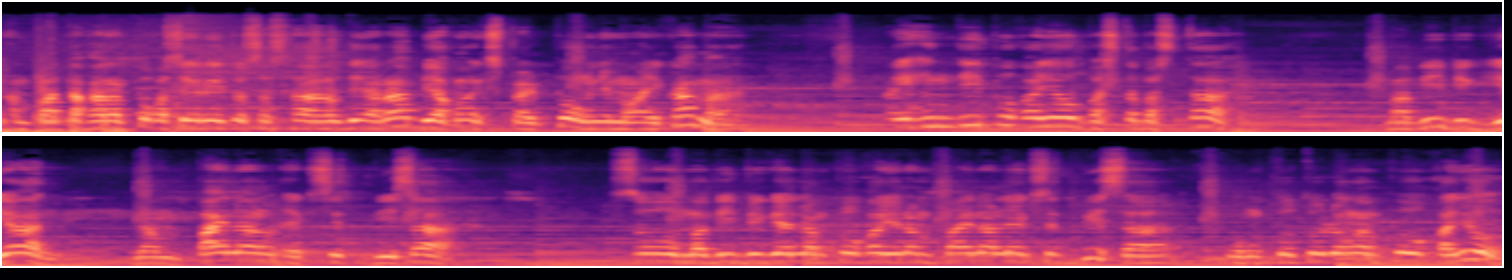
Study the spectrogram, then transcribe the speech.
Ang patakaran po kasi rito sa Saudi Arabia kung expired po ang inyong mga ikama, ay hindi po kayo basta-basta mabibigyan ng final exit visa. So, mabibigyan lang po kayo ng final exit visa kung tutulungan po kayo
